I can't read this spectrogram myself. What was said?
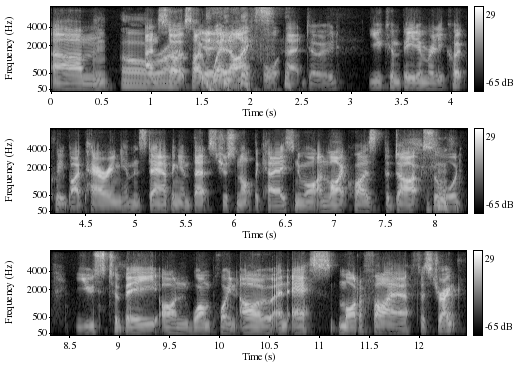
Um, oh, and right. so it's like Yeah, when yeah. I fought that dude, you can beat him really quickly by parrying him and stabbing him. That's just not the case anymore. And likewise, the Dark Sword used to be on 1.0 an S modifier for strength.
